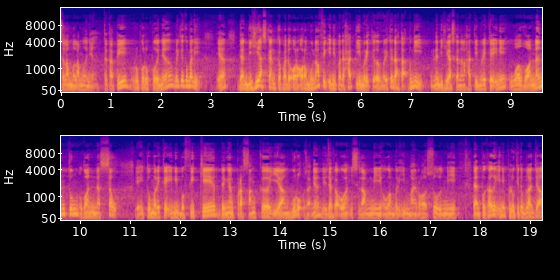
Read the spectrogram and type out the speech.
selama-lamanya. Tetapi rupa-rupanya mereka kembali ya. Dan dihiaskan kepada orang-orang munafik ini pada hati mereka mereka dah tak pergi. Dan dihiaskan dalam hati mereka ini wa dhanantum dhannasaw iaitu mereka ini berfikir dengan prasangka yang buruk Ustaz ya. Dia cakap orang Islam ni orang beriman rasul ni. Dan perkara ini perlu kita belajar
